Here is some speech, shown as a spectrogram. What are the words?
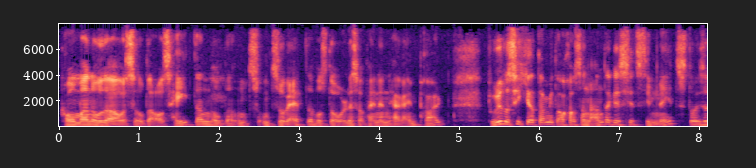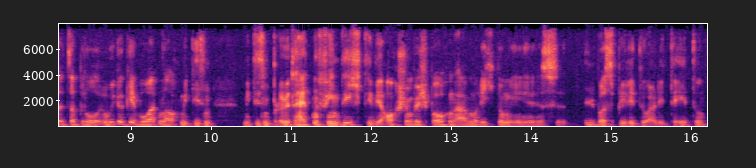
kommen oder aus, oder aus Hatern oder, und, und so weiter, was da alles auf einen hereinprallt. Früher hat er sich ja damit auch auseinandergesetzt im Netz, da ist er jetzt ein bisschen ruhiger geworden, auch mit diesen, mit diesen Blödheiten, finde ich, die wir auch schon besprochen haben, Richtung Überspiritualität und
